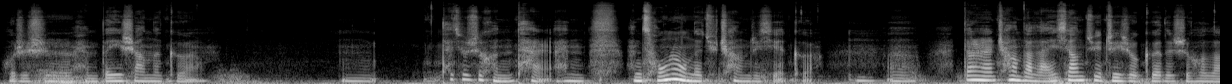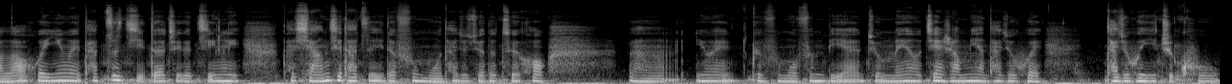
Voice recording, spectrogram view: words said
或者是很悲伤的歌，嗯，她就是很坦然、很很从容的去唱这些歌，嗯嗯，当然，唱到《来相聚》这首歌的时候，姥姥会因为她自己的这个经历，她想起她自己的父母，她就觉得最后，嗯，因为跟父母分别就没有见上面，她就会，她就会一直哭。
